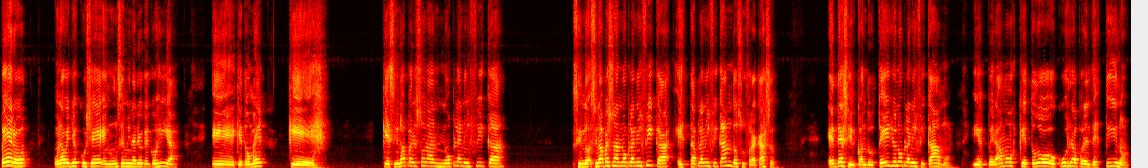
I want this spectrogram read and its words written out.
pero una vez yo escuché en un seminario que cogía, eh, que tomé, que, que si una persona no planifica, si, si una persona no planifica, está planificando su fracaso. Es decir, cuando usted y yo no planificamos y esperamos que todo ocurra por el destino,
